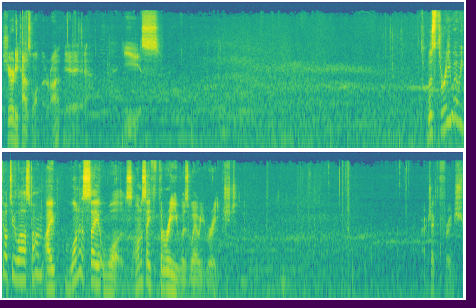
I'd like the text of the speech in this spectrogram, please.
She already has one though, right? Yeah. Yes. Was 3 where we got to last time? I want to say it was. I want to say 3 was where we reached. Alright, check the fridge.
